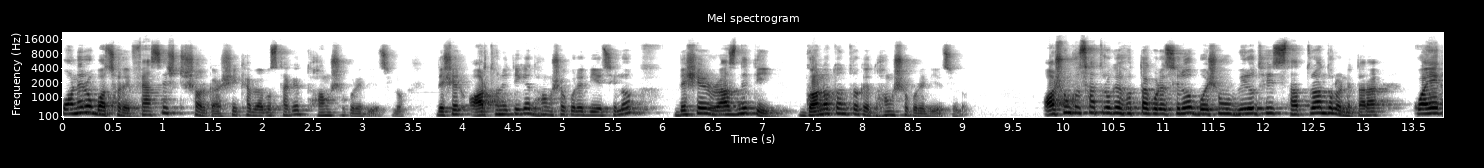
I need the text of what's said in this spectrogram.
পনেরো বছরে ফ্যাসিস্ট সরকার শিক্ষা ব্যবস্থাকে ধ্বংস করে দিয়েছিল। দেশের অর্থনীতিকে ধ্বংস করে দিয়েছিল, দেশের রাজনীতি গণতন্ত্রকে ধ্বংস করে দিয়েছিল। অসংখ্য ছাত্রকে হত্যা করেছিল বৈষম্য বিরোধী ছাত্র আন্দোলনে তারা কয়েক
